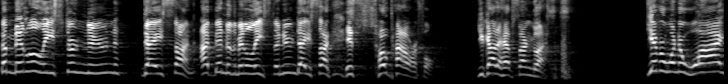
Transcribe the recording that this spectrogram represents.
the Middle Eastern noonday sun. I've been to the Middle East. The noonday sun is so powerful. You got to have sunglasses. You ever wonder why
